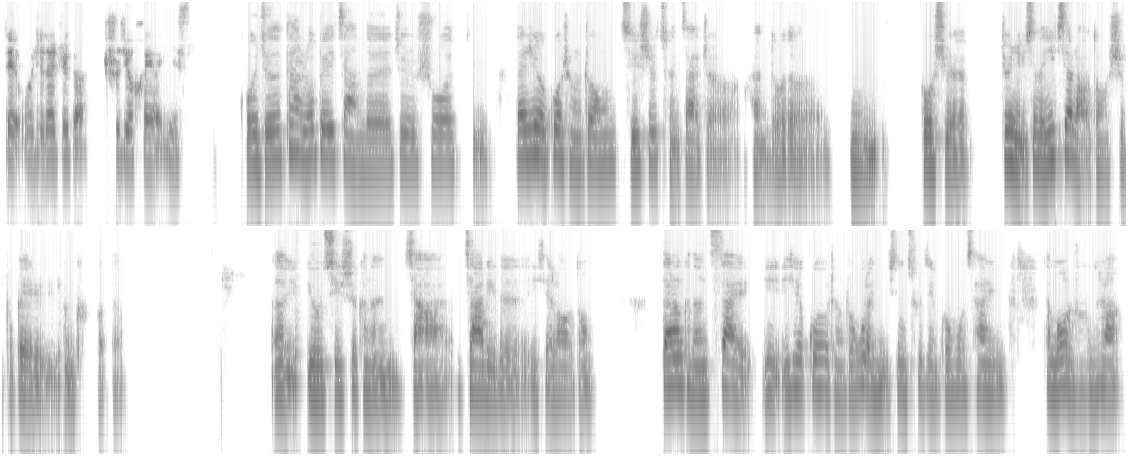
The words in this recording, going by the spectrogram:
对我觉得这个书就很有意思。我觉得大罗北讲的就是说。在这个过程中，其实存在着很多的嗯剥削，就女性的一些劳动是不被认可的，嗯，尤其是可能家家里的一些劳动。当然，可能在一一些过程中，为了女性促进公共参与，在某种程度上，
